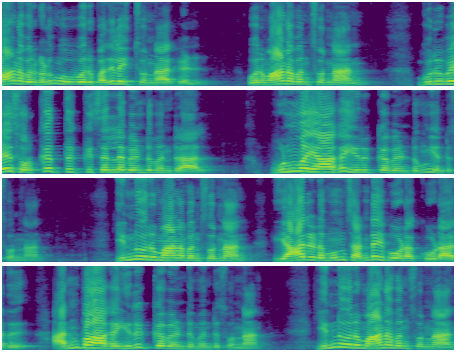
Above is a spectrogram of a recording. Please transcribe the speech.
மாணவர்களும் ஒவ்வொரு பதிலை சொன்னார்கள். ஒரு மாணவன் சொன்னான் குருவே சொர்க்கத்துக்கு செல்ல வேண்டுமென்றால் உண்மையாக இருக்க வேண்டும் என்று சொன்னான். இன்னொரு மாணவன் சொன்னான் யாரிடமும் சண்டை போடக்கூடாது அன்பாக இருக்க வேண்டும் என்று சொன்னான். இன்னொரு மாணவன் சொன்னான்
